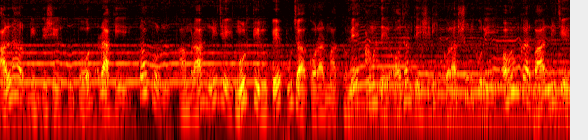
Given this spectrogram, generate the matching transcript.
আল্লাহর নির্দেশের উপর রাখি। তখন আমরা নিজেই মূর্তি রূপে পূজা করার মাধ্যমে আমাদের অজান্তে শিরিক করা শুরু করি। অহংকার বা নিজের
